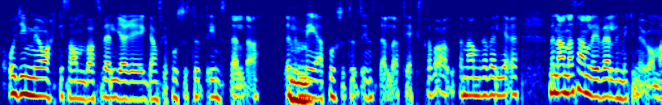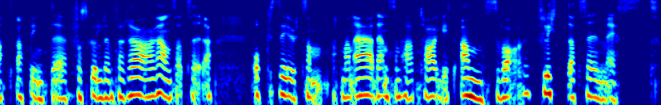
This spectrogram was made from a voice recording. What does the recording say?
Och Jimmy Åkesson vars väljare är ganska positivt inställda, eller Mm. mer positivt inställda till extraval än andra väljare. Men annars handlar det väldigt mycket nu om att, att inte få skulden för röran så att säga. Och se ut som att man är den som har tagit ansvar, flyttat sig mest,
